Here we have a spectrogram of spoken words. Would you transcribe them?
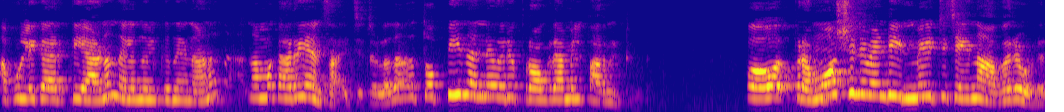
ആ പുള്ളിക്കാരത്തിയാണ് നിലനിൽക്കുന്നതെന്നാണ് നമുക്ക് അറിയാൻ സാധിച്ചിട്ടുള്ളത്. അത് തൊപ്പി തന്നെ ഒരു പ്രോഗ്രാമിൽ പറഞ്ഞിട്ടുണ്ട്. ഇപ്പോൾ പ്രൊമോഷന് വേണ്ടി ഇൻവൈറ്റ് ചെയ്യുന്ന അവരോട്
